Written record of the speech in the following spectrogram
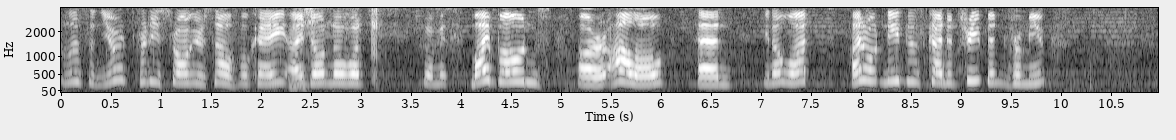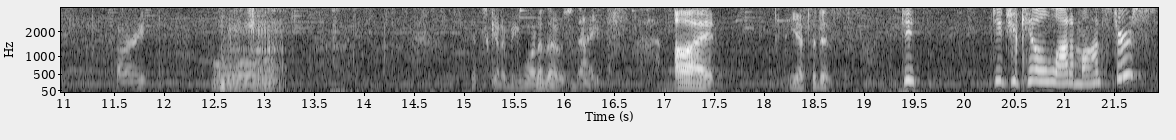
listen, you're pretty strong yourself, okay? I don't know what. I mean, my bones are hollow, and you know what? I don't need this kind of treatment from you. Sorry. It's gonna be one of those nights. Uh, Yes, it is. Did did you kill a lot of monsters?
